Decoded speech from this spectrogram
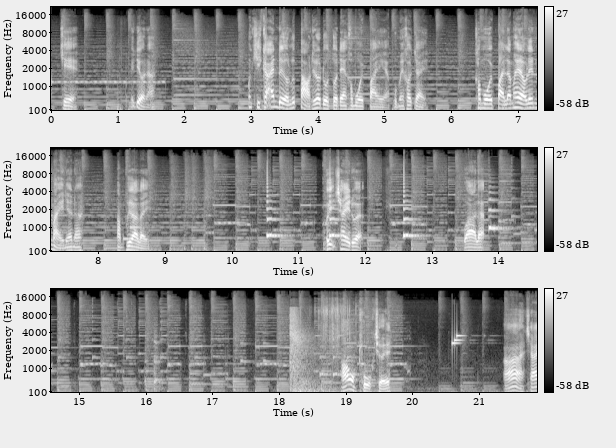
โอเค ไม่เดี๋ยวนะ มันคีย์การ์ดอันเดิมหรือเปล่าที่เราโดนตัวแดงขโมยไปอะผมไม่เข้าใจ ขโมยไปแล้วไม่ให้เราเล่นใหม่เนี่ยนะทำเพื่ออะไรเฮ้ยใช่ด้วย ว่าแล้วเอ้าถูกเฉยอ่าใช่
